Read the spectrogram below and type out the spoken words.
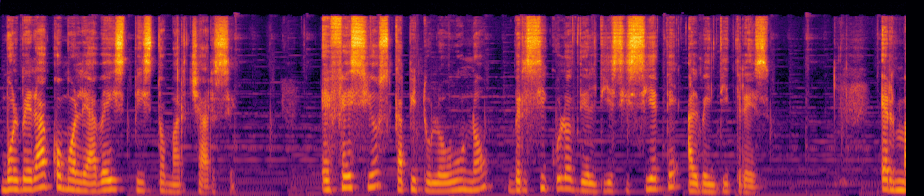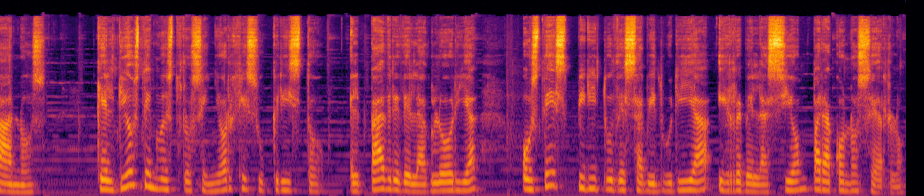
volverá como le habéis visto marcharse. Efesios capítulo 1, versículos del 17 al 23. Hermanos, que el Dios de nuestro Señor Jesucristo, el Padre de la Gloria, os dé espíritu de sabiduría y revelación para conocerlo.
